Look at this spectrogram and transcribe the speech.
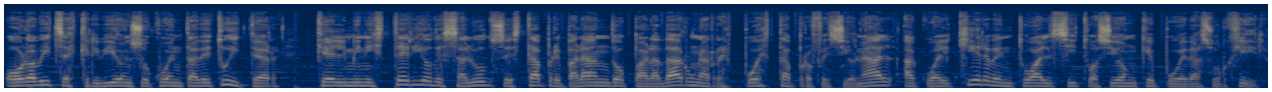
Orovitz escribió en su cuenta de Twitter que el Ministerio de Salud se está preparando para dar una respuesta profesional a cualquier eventual situación que pueda surgir.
